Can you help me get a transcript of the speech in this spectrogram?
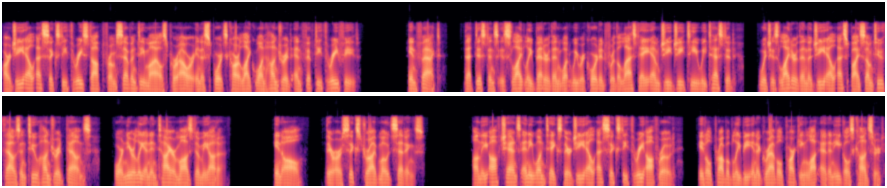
Our GLS 63 stopped from 70 miles per hour in a sports car like 153 feet. In fact, that distance is slightly better than what we recorded for the last AMG GT we tested, which is lighter than the GLS by some 2,200 pounds, or nearly an entire Mazda Miata. In all, there are six drive mode settings. On the off chance anyone takes their GLS 63 off-road, it'll probably be in a gravel parking lot at an Eagles concert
